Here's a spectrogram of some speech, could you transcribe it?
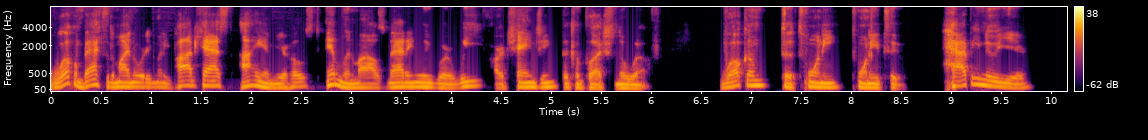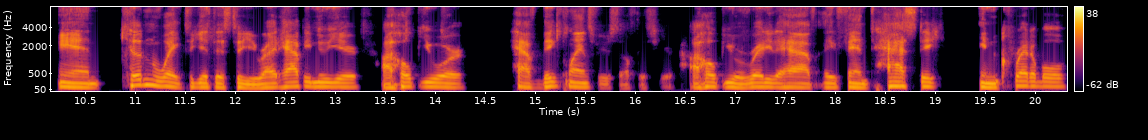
Welcome back to the Minority Money Podcast. I am your host, Emlyn Miles Mattingly, where we are changing the complexion of wealth. Welcome to 2022. Happy New Year. And couldn't wait to get this to you, right? Happy New Year. I hope you are have big plans for yourself this year. I hope you are ready to have a fantastic, incredible,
